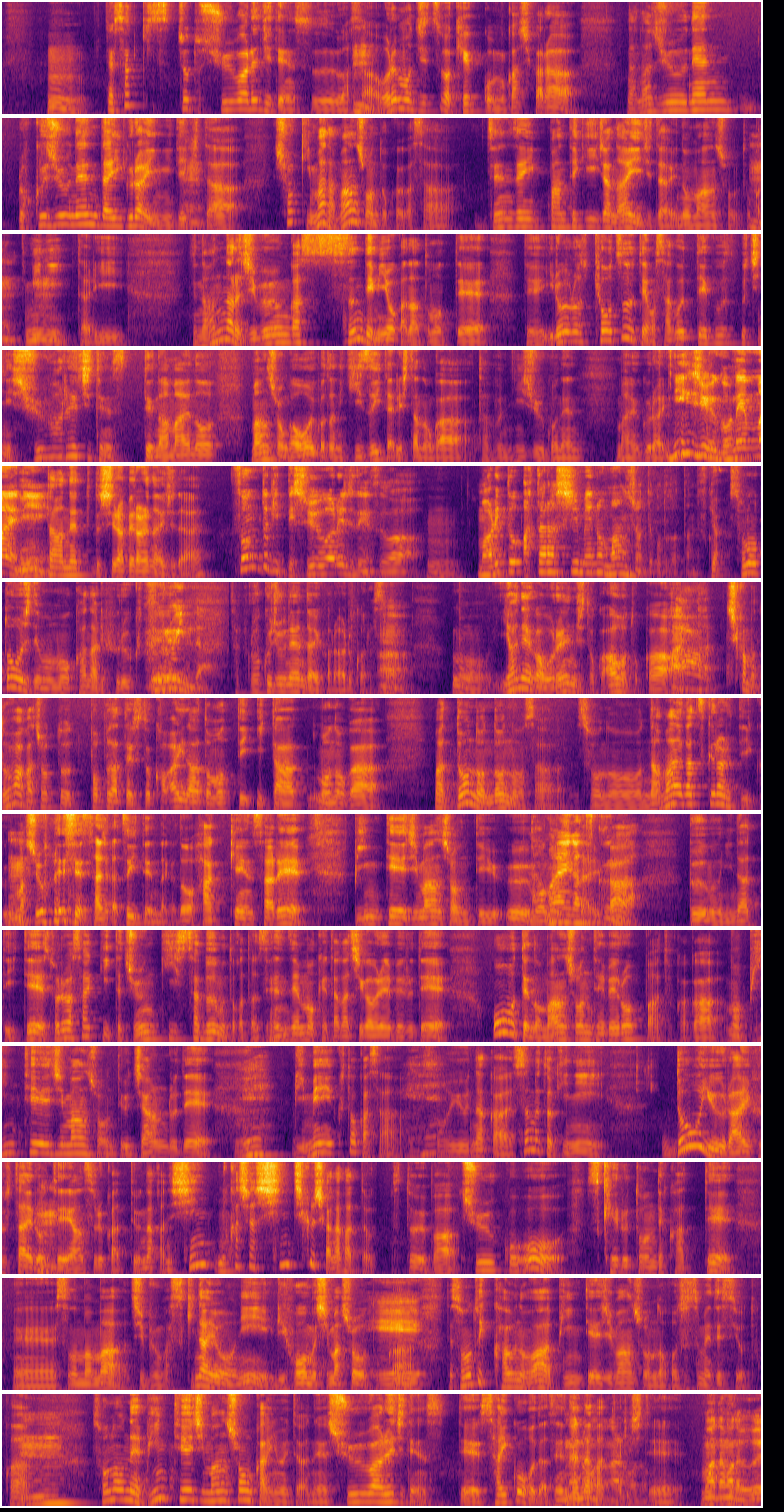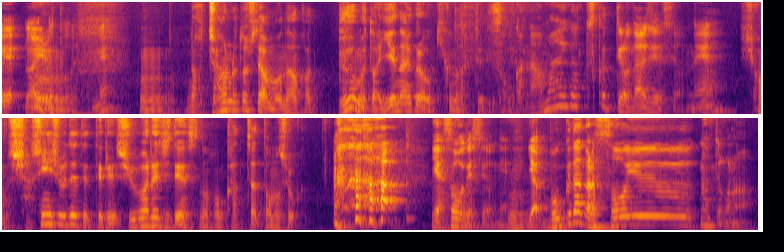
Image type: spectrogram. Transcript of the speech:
うん、でさっきちょっと修和レジデンスはさ、うん。俺も実は結構昔から70年60年代ぐらいにできた、初期まだマンションとかがさ全然一般的じゃない時代のマンションとかうん。見に行ったり、でなんなら自分が住んでみようかなと思ってでいろいろ共通点を探っていくうちに修和レジデンスっていう名前のマンションが多いことに気づいたりしたのが多分25年前ぐらい。25年前インにターネットで調べられない時代、その時って昭和レジデンスはうん、割と新しめのマンションってことだったんですか？いやその当時でももうかなり古くて古いんだ。多分60年代からあるからさ、もう屋根がオレンジとか青とか、はいしかもドアがちょっとポップだったりすると可愛いなと思っていたものが、まあ、どんどんどんどんさその名前が付けられていく、うん。まあシューレジデンス最初からついてるんだけど発見されヴィンテージマンションっていうもの名前自がつくんだ。体がブームになっていてそれはさっき言った純喫茶ブームとかとは全然もう桁が違うレベルで大手のマンションデベロッパーとかがもうヴィンテージマンションっていうジャンルでえ？リメイクとかさ、え？ーそういうなんか住む時にどういうライフスタイルを提案するかっていう中に新昔は新築しかなかったわ例えば中古をスケルトンで買って、えーそのまま自分が好きなようにリフォームしましょうとか。でその時買うのはヴィンテージマンションのおすすめですよとか、うん。そのねヴィンテージマンション界においてはね修和レジデンスって最高峰では全然なかったりして。まだまだ上がいるとですね、うん、なんかジャンルとしてはもうなんかブームとは言えないぐらい大きくなってるよね。そっか名前がつくっていうのは大事ですよね。しかも写真集出ててレシュワレジデンスの本買っちゃって面白かっ いやそうですよね、うん。いや僕だからそういうなんていうのかな。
